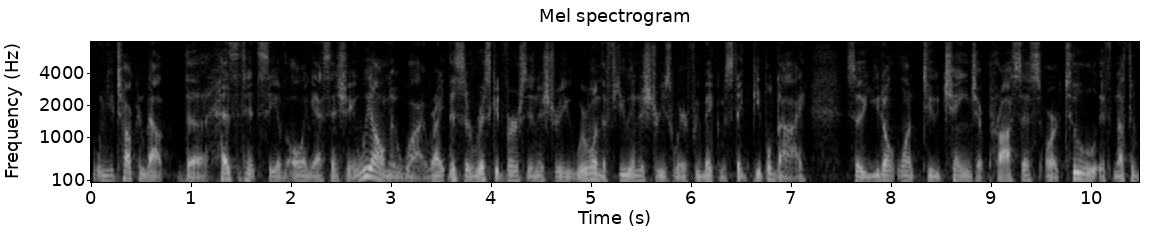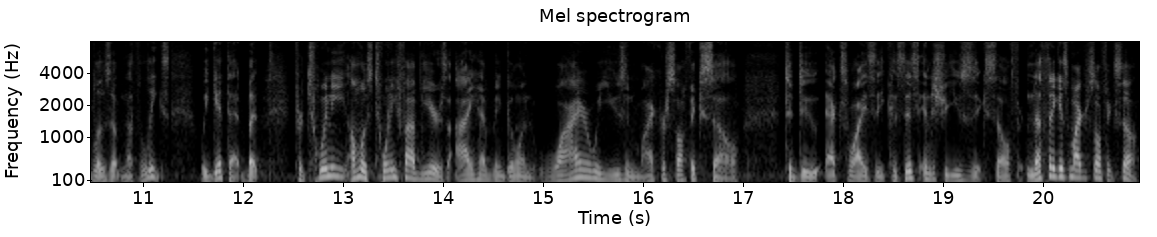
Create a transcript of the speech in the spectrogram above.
when you're talking about the hesitancy of the oil and gas industry. And we all know why, right? This is a risk adverse industry. We're one of the few industries where if we make a mistake, people die. So you don't want to change a process or a tool if nothing blows up, nothing leaks. We get that. But for 20 almost 25 years, I have been going, why are we using Microsoft Excel? to do X, Y, Z because this industry uses Excel for nothing against Microsoft Excel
